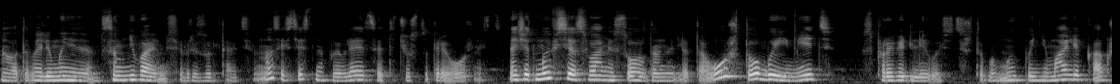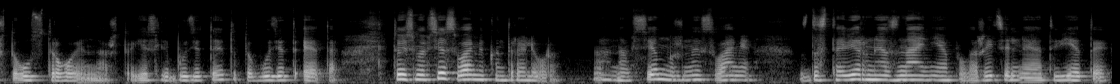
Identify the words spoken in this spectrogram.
вот, или мы сомневаемся в результате, у нас, естественно, появляется это чувство тревожности. Значит, мы все с вами созданы для того, чтобы иметь справедливость, чтобы мы понимали, как что устроено, что если будет это, то будет это. То есть мы все с вами контролеры. Да? Нам всем нужны с вами достоверные знания, положительные ответы,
